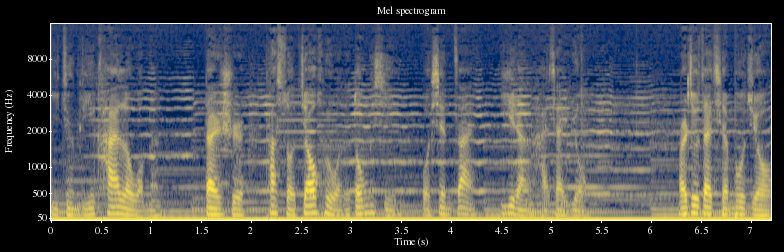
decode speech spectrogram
已经离开了我们，但是他所教会我的东西，我现在依然还在用。而就在前不久。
